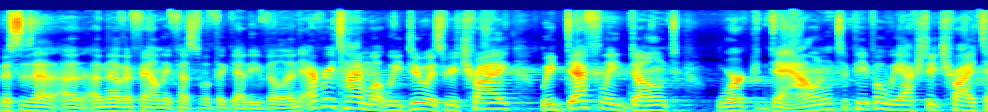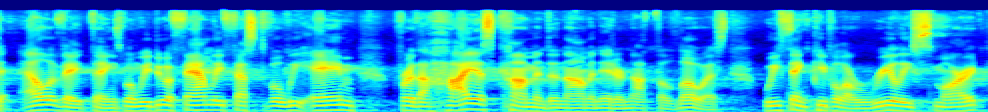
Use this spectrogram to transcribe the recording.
this is a, a, another family festival at the Getty Villa. And every time what we do is we try, we definitely don't work down to people. We actually try to elevate things. When we do a family festival, we aim for the highest common denominator, not the lowest. We think people are really smart,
